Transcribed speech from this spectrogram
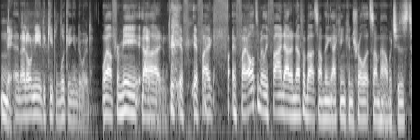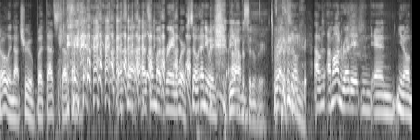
mm. and I don't need to keep looking into it. Well, for me, uh, if if I if I ultimately find out enough about something, I can control it somehow, which is totally not true. But that's that's how, that's how, that's how my brain works. So, anyways, the um, opposite of it. Right. So I'm, I'm on Reddit, and and you know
